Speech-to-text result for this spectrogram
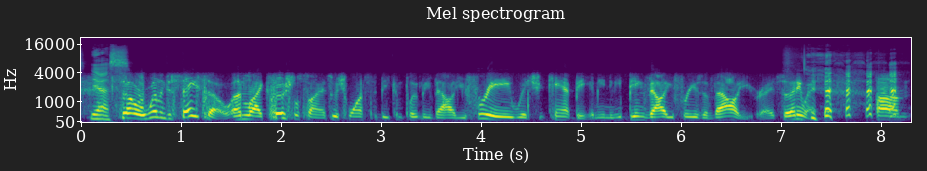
right? yes. So we're willing to say so, unlike social science, which wants to be completely value free, which you can't be. I mean, being value free is a value, right? So anyway, um,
